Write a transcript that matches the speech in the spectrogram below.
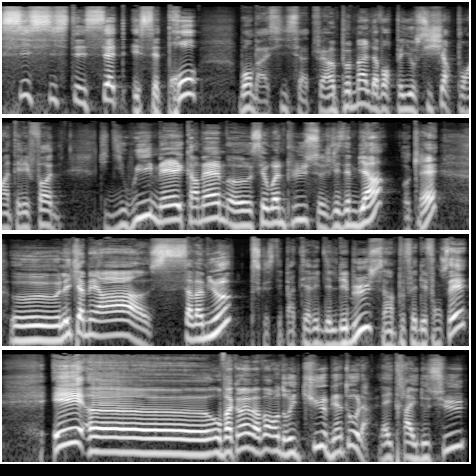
6, 6T, 7 et 7 Pro. Bon, bah, si ça te fait un peu mal d'avoir payé aussi cher pour un téléphone, tu dis oui, mais quand même, euh, c'est OnePlus, je les aime bien. Ok. Euh, les caméras, ça va mieux, parce que c'était pas terrible dès le début, c'est un peu fait défoncer. Et euh, on va quand même avoir Android Q bientôt là. Là, ils travaillent dessus,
